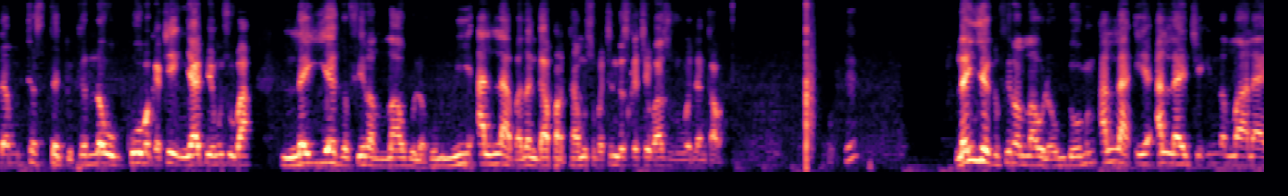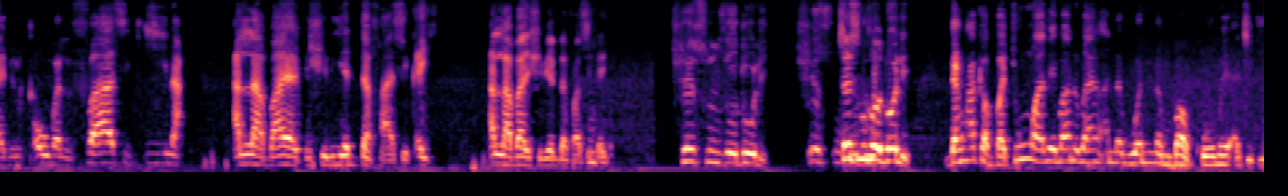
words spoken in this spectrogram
lam tastaghfir lahum ko baka ce in yafe musu ba lai yaghfir Allahu lahum. Ni Allah ba zan gafarta musu ba tunda suka ce ba su zo wajen ka ba lan yaghfir Allahu lahum. Domin Allah eh Allah ya ce inna Allah la yahdil qaumal fasiqina. Allah baya shiryar da fasikai. Allah baya shiryar da fasikai. She sun zo dole. She sai sun zo dole. Dan haka batun wa zai bani bayan annabi wannan ba komai a ciki.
